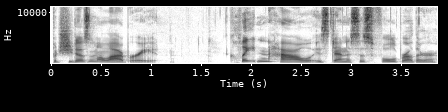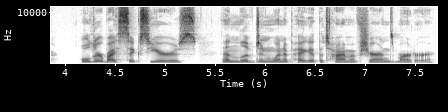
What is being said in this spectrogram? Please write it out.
but she doesn't elaborate. Clayton Howe is Dennis's full brother, older by six years, and lived in Winnipeg at the time of Sharin's murder.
